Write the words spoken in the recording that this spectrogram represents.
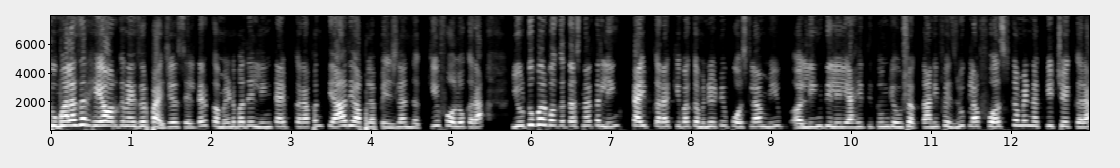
तुम्हाला जर हे ऑर्गनायझर पाहिजे असेल तर कमेंटमध्ये लिंक टाईप करा पण त्याआधी आपल्या पेजला नक्की फॉलो करा. युट्यूबवर बघत असणार तर लिंक टाईप करा किंवा कम्युनिटी पोस्टला मी लिंक दिलेली आहे तिथून घेऊ शकता. आणि फेसबुकला फर्स्ट कमेंट नक्की चेक करा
